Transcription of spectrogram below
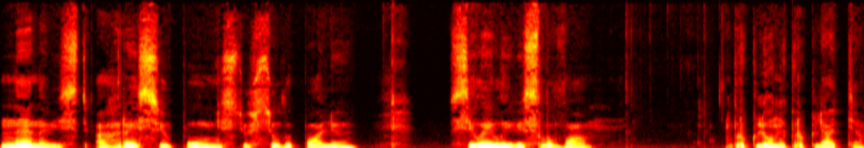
ненависть, агресію повністю всю випалюю, всі лайливі слова, прокльони, прокляття,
